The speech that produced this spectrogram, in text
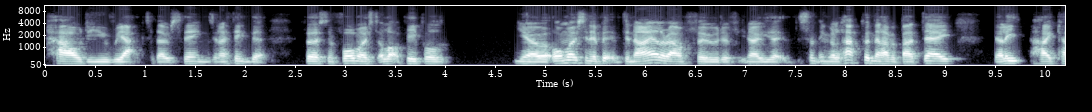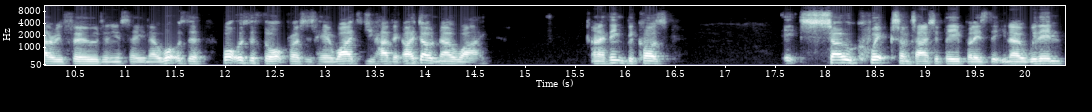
how do you react to those things. And I think that first and foremost, a lot of people, you know, are almost in a bit of denial around food. Of you know, something will happen, they'll have a bad day, they'll eat high calorie food, and you say, you know, what was the what was the thought process here? Why did you have it? I don't know why. And I think because it's so quick sometimes for people is that you know within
